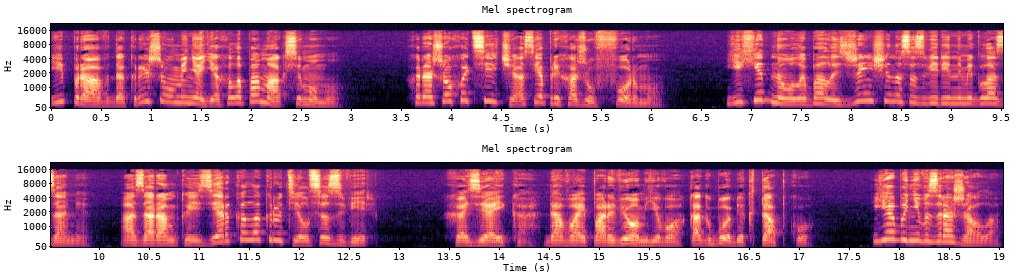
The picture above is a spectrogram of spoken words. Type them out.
И правда, крыша у меня ехала по максимуму. Хорошо, хоть сейчас я прихожу в форму. Ехидно улыбалась женщина со звериными глазами, а за рамкой зеркала крутился зверь. «Хозяйка, давай порвем его, как Бобик тапку!» Я бы не возражала,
